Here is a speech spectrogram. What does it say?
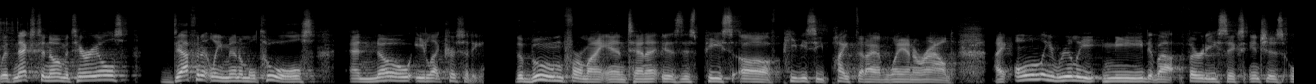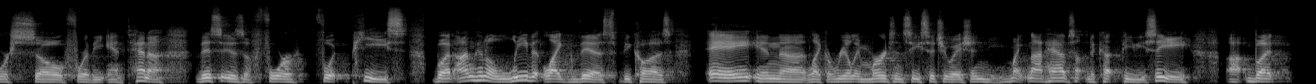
with next to no materials, definitely minimal tools, and no electricity. The boom for my antenna is this piece of PVC pipe that I have laying around. I only really need about 36 inches or so for the antenna. This is a four foot piece, but I'm gonna leave it like this because a, in uh, like a real emergency situation, you might not have something to cut PVC, uh, but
